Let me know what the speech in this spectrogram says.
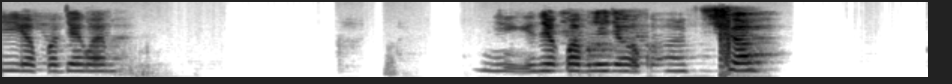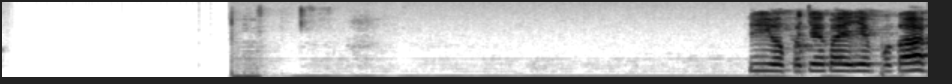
У, где? Ты где? Где поблизо? Все. Ты где пока?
